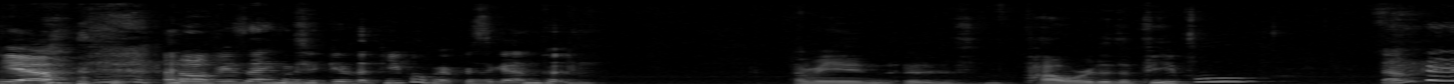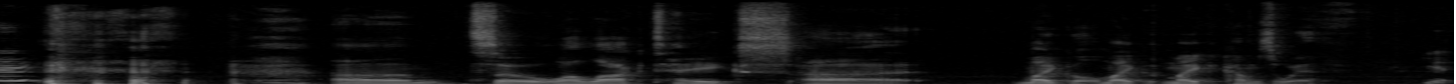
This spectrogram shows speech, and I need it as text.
Yeah. I don't know if he's saying to give the people purpose again, but I mean, uh, power to the people. okay. um, so while Locke takes uh, Michael, Mike Mike comes with. Yes.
